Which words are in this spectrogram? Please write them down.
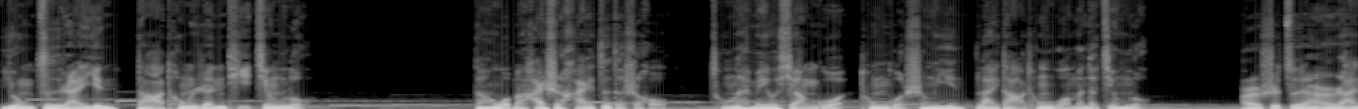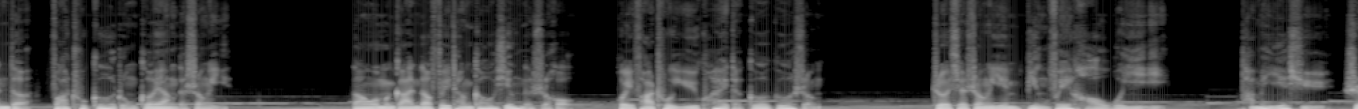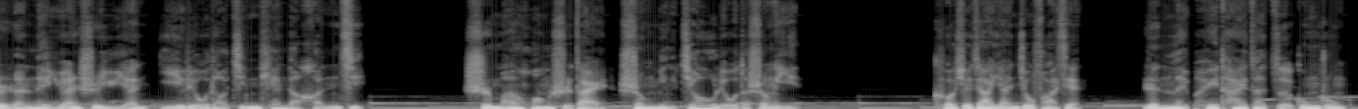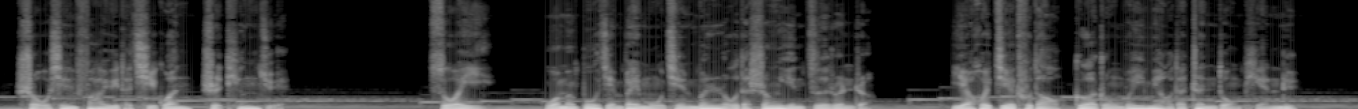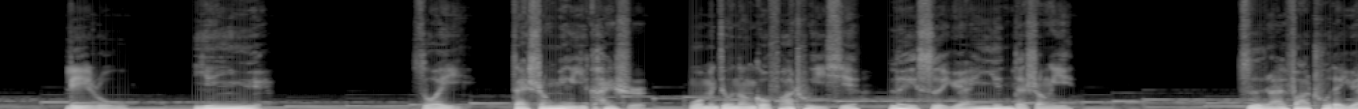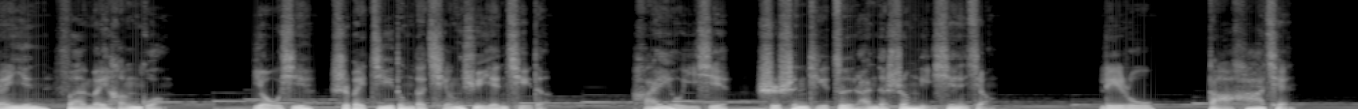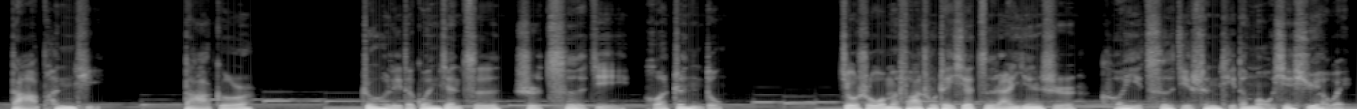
用自然音打通人体经络。当我们还是孩子的时候，从来没有想过通过声音来打通我们的经络，而是自然而然地发出各种各样的声音。当我们感到非常高兴的时候，会发出愉快的咯咯声。这些声音并非毫无意义，它们也许是人类原始语言遗留到今天的痕迹，是蛮荒时代生命交流的声音。科学家研究发现，人类胚胎在子宫中首先发育的器官是听觉，所以，我们不仅被母亲温柔的声音滋润着。也会接触到各种微妙的振动频率，例如音乐。所以，在生命一开始，我们就能够发出一些类似元音的声音。自然发出的元音范围很广，有些是被激动的情绪引起的，还有一些是身体自然的生理现象，例如。打哈欠、打喷嚏、打嗝，这里的关键词是刺激和震动，就是我们发出这些自然音时，可以刺激身体的某些穴位，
